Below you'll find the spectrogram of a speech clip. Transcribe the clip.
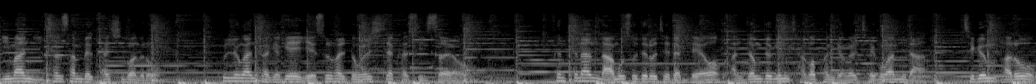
22,380원으로 훌륭한 가격에 예술 활동을 시작할 수 있어요. 튼튼한 나무 소재로 제작되어 안정적인 작업 환경을 제공합니다. 지금 바로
